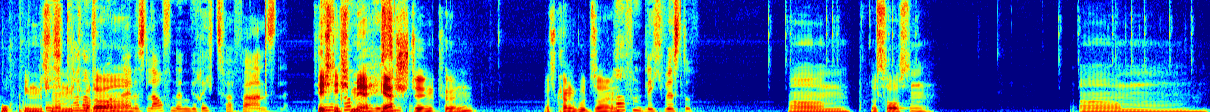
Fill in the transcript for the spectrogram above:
hochkriegen müssen, Ich damit kann wir da eines laufenden Gerichtsverfahrens. technisch Willkommen, mehr herstellen können. Das kann gut sein. Hoffentlich wirst du. Ähm, Ressourcen. Ähm,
